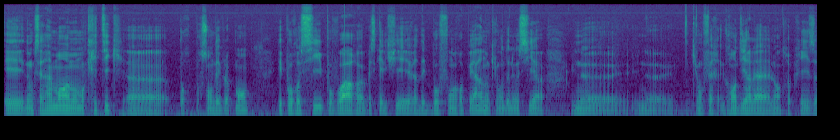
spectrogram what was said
Et donc c'est vraiment un moment critique euh, pour, pour son développement et pour aussi pouvoir euh, bah, se qualifier vers des beaux fonds européens, donc ils vont donner aussi euh, une, une- qui vont faire grandir l'entreprise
